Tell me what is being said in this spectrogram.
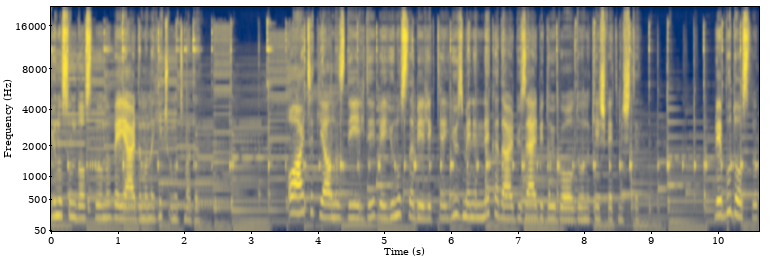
Yunus'un dostluğunu ve yardımını hiç unutmadı. O artık yalnız değildi ve Yunus'la birlikte yüzmenin ne kadar güzel bir duygu olduğunu keşfetmişti. Ve bu dostluk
